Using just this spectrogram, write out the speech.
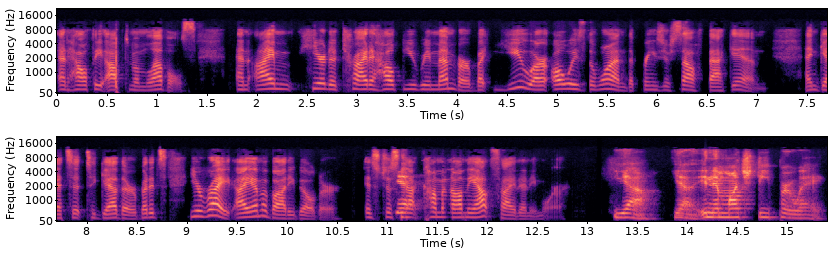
at healthy optimum levels. And I'm here to try to help you remember, but you are always the one that brings yourself back in and gets it together. But it's, you're right. I am a bodybuilder. It's just yeah. not coming on the outside anymore. Yeah, yeah, in a much deeper way.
